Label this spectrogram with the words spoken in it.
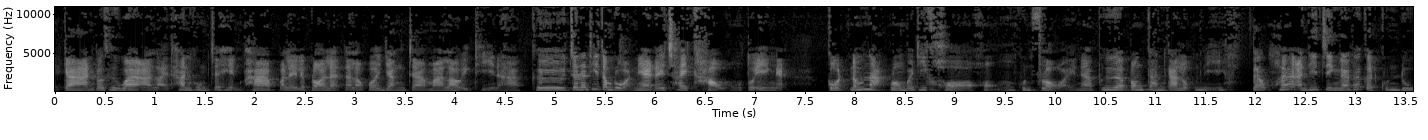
ตุการณ์ก็คือว่าหลายท่านคงจะเห็นภาพอะไรเรียบร้อยแหละแต่เราก็ยังจะมาเล่าอีกทีนะคะคือเจ้าหน้าที่ตำรวจเนี่ยได้ใช้เข่าของตัวเองเนี่ยกดน้ำหนักลงไปที่คอของคุณฟลอยนะเพื่อป้องกันการหลบหนีแต่ว่าอันที่จริงแล้วถ้าเกิดคุณดู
